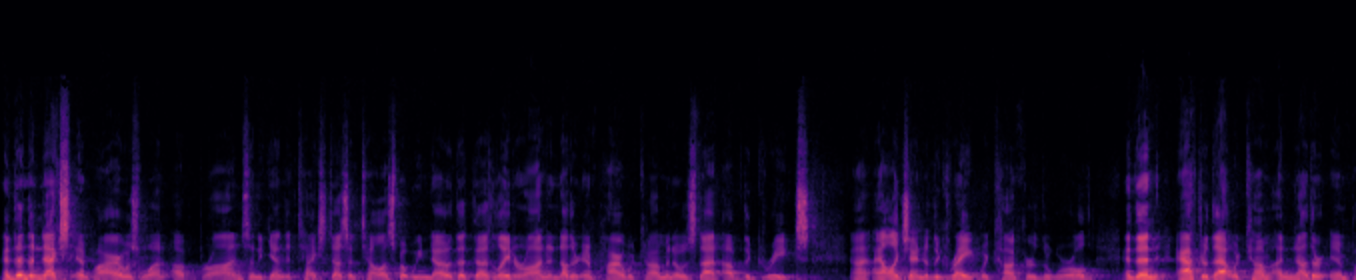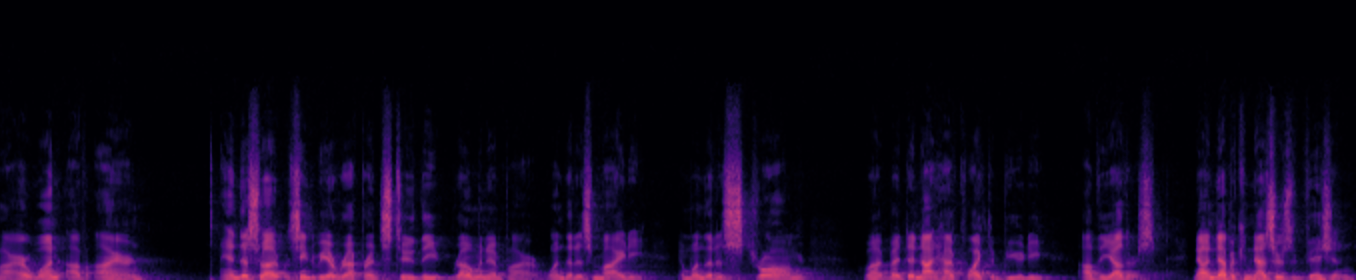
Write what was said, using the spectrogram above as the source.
And then the next empire was one of bronze. And again, the text doesn't tell us, but we know that uh, later on another empire would come, and it was that of the Greeks. Uh, Alexander the Great would conquer the world. And then after that would come another empire, one of iron. And this uh, would seem to be a reference to the Roman Empire, one that is mighty and one that is strong, but, but did not have quite the beauty of the others. Now, in Nebuchadnezzar's vision,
